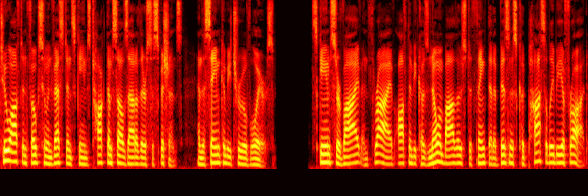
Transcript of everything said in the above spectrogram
Too often, folks who invest in schemes talk themselves out of their suspicions, and the same can be true of lawyers. Schemes survive and thrive often because no one bothers to think that a business could possibly be a fraud,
